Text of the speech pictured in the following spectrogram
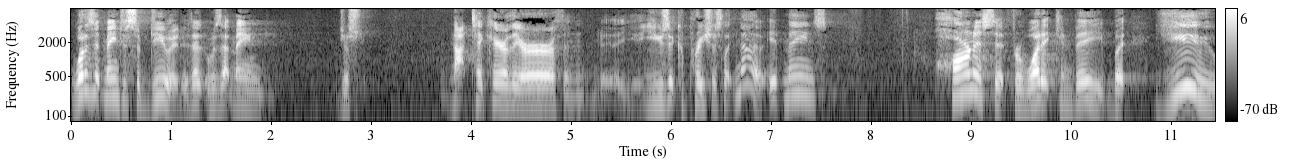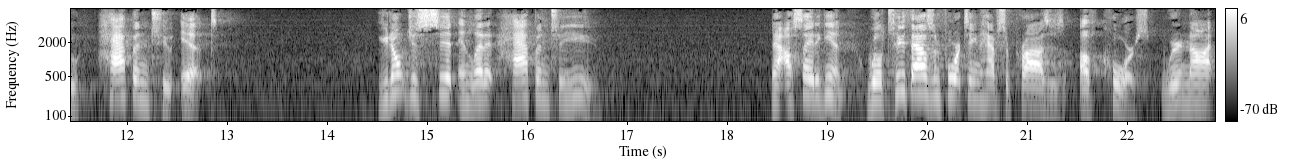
What does it mean to subdue it? Does that mean just not take care of the earth and uh, use it capriciously? No, it means harness it for what it can be, but you happen to it. You don't just sit and let it happen to you. Now, I'll say it again. Will 2014 have surprises? Of course. We're not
